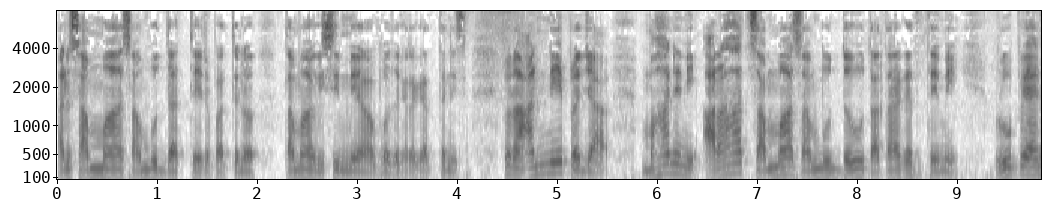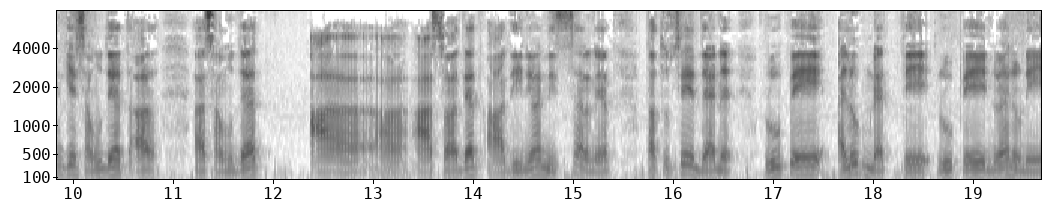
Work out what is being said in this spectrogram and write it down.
අන සම්මා සම්බුද්ධත්වයට පත් වෙනවා. තමා විසින් මේ අවබෝධ කරගත්ත නිසා. ඒතොර අන්නේ ප්‍රජාව මහණෙනි අරහත් සම්මා සම්බුද්ධ වූ තථාගත තෙමේ රූපයන්ගේ සමුදයත් සමුදයත් ආස්වාදයත් ආදීනව නිස්සරණයත් තතුසේ දැන රූපේ ඇලුම් නැත්තේ රූපේ නොඇලුනේ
